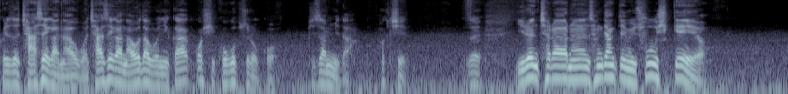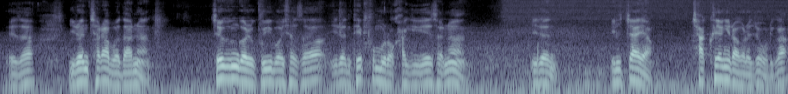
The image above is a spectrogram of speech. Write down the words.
그래서 자세가 나오고 자세가 나오다 보니까 꽃이 고급스럽고 비쌉니다. 확실. 그래서 이런 철화는 성장점이 수십 개예요. 그래서 이런 철화보다는 적은 걸 구입하셔서 이런 대품으로 가기 위해서는 이런 일자형, 자크형이라 그러죠 우리가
